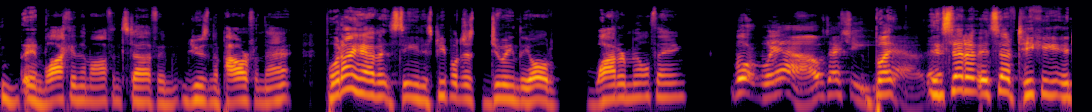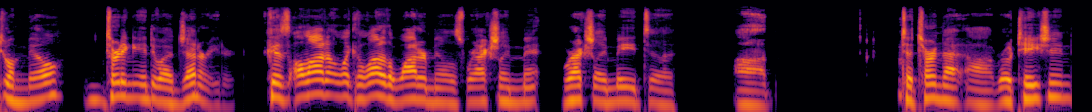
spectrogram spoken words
and blocking them off and stuff and using the power from that. But what I haven't seen is people just doing the old water mill thing. Well, yeah, I was actually But yeah, Instead of instead of taking it into a mill, turning it into a generator. Because a lot of like a lot of the water mills were actually meant were actually made to uh to turn that uh rotation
